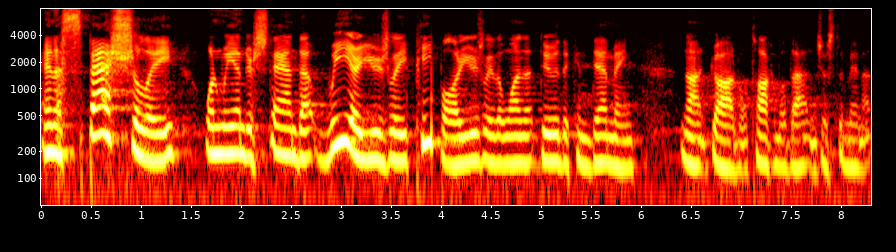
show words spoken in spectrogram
And especially when we understand that we are usually, people are usually the one that do the condemning, not God. We'll talk about that in just a minute.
